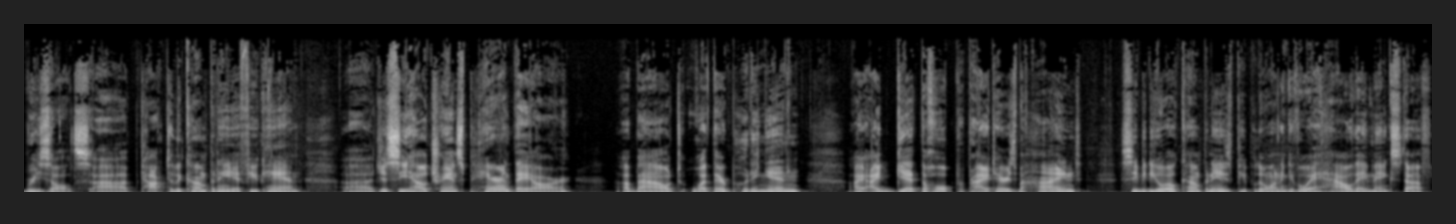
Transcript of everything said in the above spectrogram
results. Uh, talk to the company if you can. Uh, just see how transparent they are about what they're putting in. I, I get the whole proprietaries behind CBD oil companies. People don't want to give away how they make stuff,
